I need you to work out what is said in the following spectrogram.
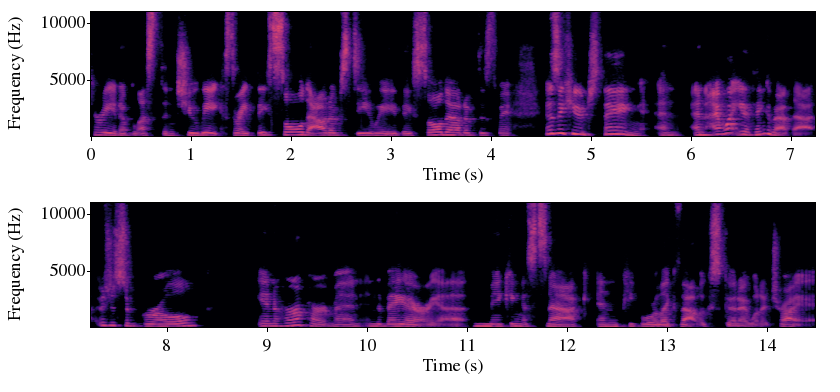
period of less than two weeks right they sold out of seaweed they sold out of this way it was a huge thing and and i want you to think about that it was just a girl in her apartment in the bay area making a snack and people were like that looks good i want to try it.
